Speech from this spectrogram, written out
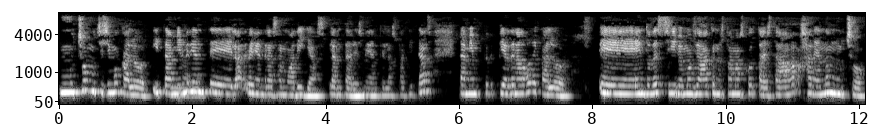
mucho, muchísimo calor. Y también mediante, mediante las almohadillas plantares, mediante las patitas, también pierden algo de calor. Eh, entonces, si vemos ya que nuestra mascota está jadeando mucho,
